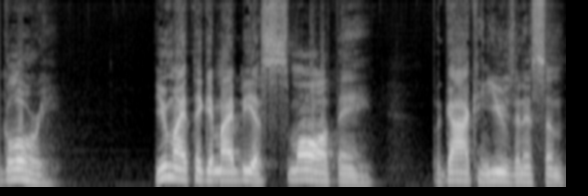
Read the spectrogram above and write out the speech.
glory. You might think it might be a small thing, but God can use it in some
